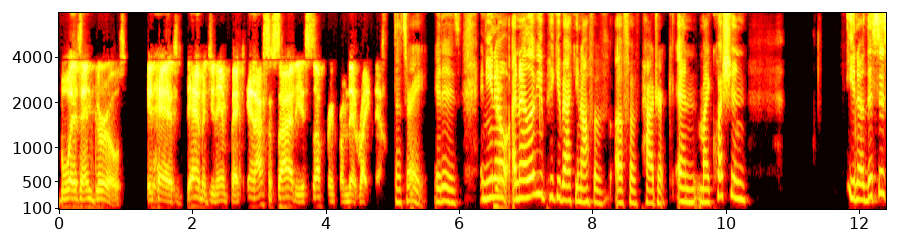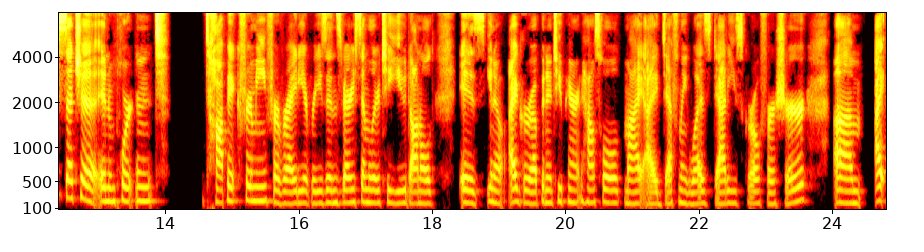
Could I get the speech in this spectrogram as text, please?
boys and girls, it has damaging impact. And our society is suffering from that right now. That's right. It is. And you know, yeah. and I love you piggybacking off of off of Patrick. And my question, you know, this is such a an important topic for me for a variety of reasons very similar to you donald is you know i grew up in a two parent household my i definitely was daddy's girl for sure um i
